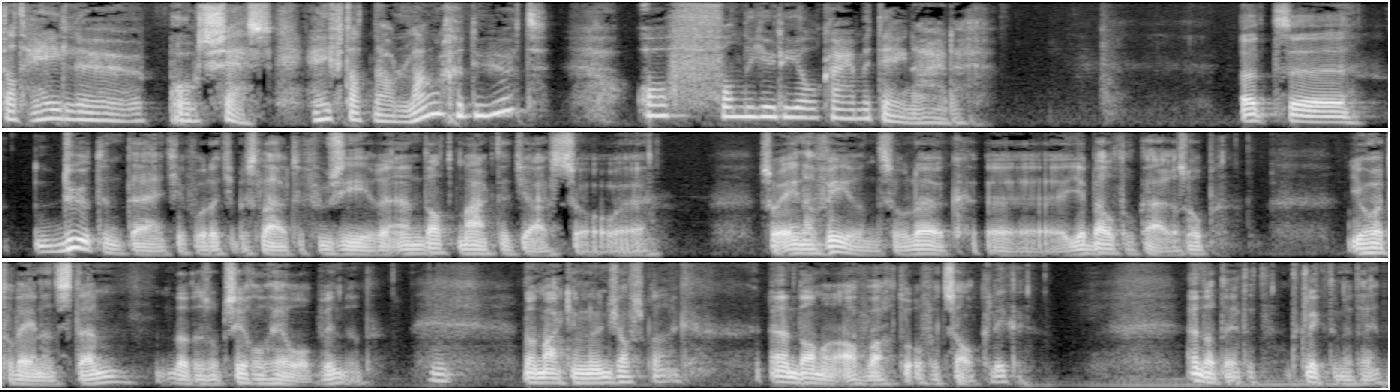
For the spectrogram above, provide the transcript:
Dat hele proces, heeft dat nou lang geduurd? Of vonden jullie elkaar meteen aardig? Het uh, duurt een tijdje voordat je besluit te fuseren. En dat maakt het juist zo, uh, zo enerverend, zo leuk. Uh, je belt elkaar eens op. Je hoort alleen een stem. Dat is op zich al heel opwindend. Hm. Dan maak je een lunchafspraak. En dan maar afwachten of het zal klikken. En dat deed het. Het klikte meteen.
